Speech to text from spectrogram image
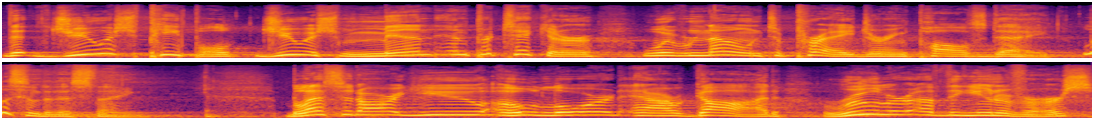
that Jewish people, Jewish men in particular, were known to pray during Paul's day. Listen to this thing. Blessed are you, O Lord our God, ruler of the universe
